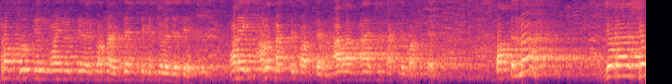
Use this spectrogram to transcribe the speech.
ফখরুদ্দিন মঈনুদ্দিনের কথায় দেশ থেকে চলে যেতে অনেক ভালো থাকতে পারতেন আরাম আয়সে থাকতে পারতেন। পারতেন না? যে বয়সে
